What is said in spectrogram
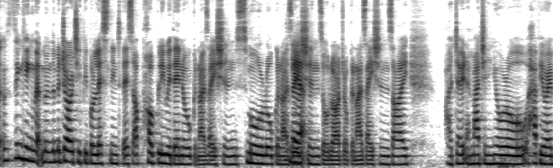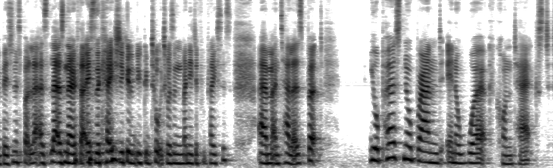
I was thinking that the majority of people listening to this are probably within organisations, small organisations or large organisations. I I don't imagine you're all have your own business, but let us let us know if that is the case. You can you can talk to us in many different places um, and tell us. But your personal brand in a work context,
